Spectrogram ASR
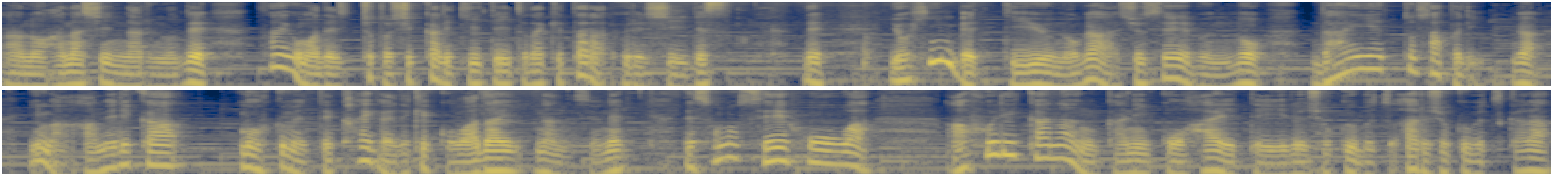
あの話になるので最後までちょっとしっかり聞いていただけたら嬉しいですでヨヒンベっていうのが主成分のダイエットサプリが今アメリカも含めて海外で結構話題なんですよね。でその製法はアフリカなんかにこう生えている植物ある植物から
